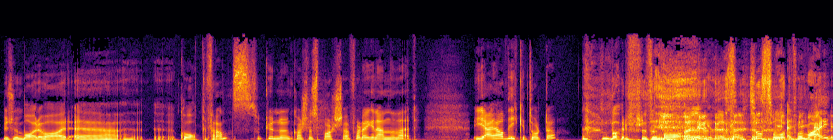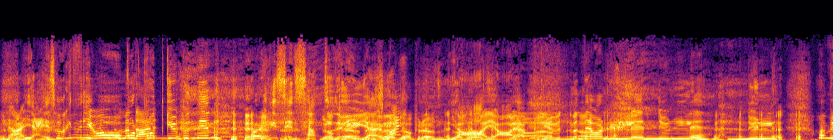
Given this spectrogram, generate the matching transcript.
Hvis hun bare var eh, kåte-Frans, så kunne hun kanskje spart seg for de greiene der. Jeg hadde ikke tålt det. bare for å legge det. Så så du på meg? Nei. Jeg skal ikke drive bort der- mot gubben din! Satte Du øya i meg? du har prøvd, du har Ja, prøvd. ja, jeg har prøvd, men det var null, null, null Det var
